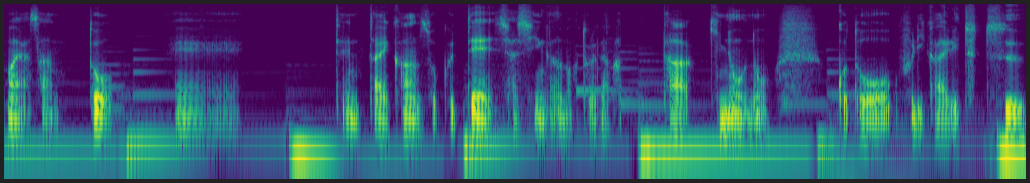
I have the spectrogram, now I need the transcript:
マヤさんと、えー、天体観測で写真がうまく撮れなかった昨日のことを振り返りつつ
